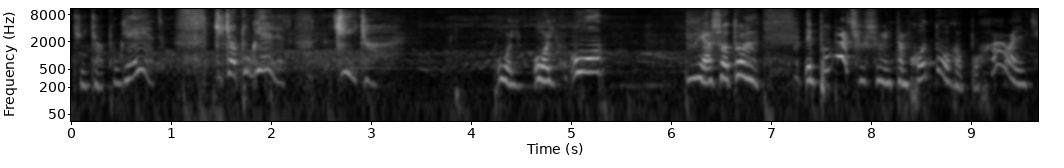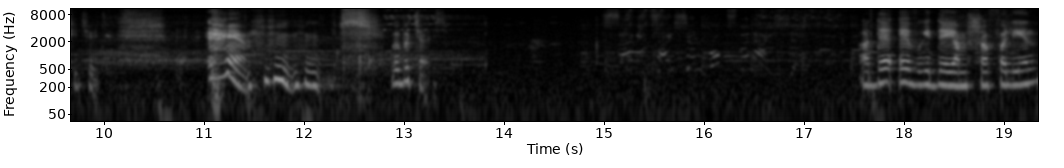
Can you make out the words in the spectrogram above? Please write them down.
Чича турець. Чича турець. Чича. Ой, ой, о! Я що то не побачив, що він там хот-дога похавав чуть-чуть. Вибачаюсь. А де Everyday?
